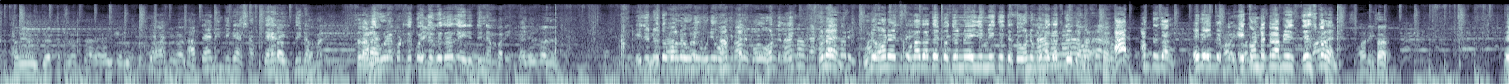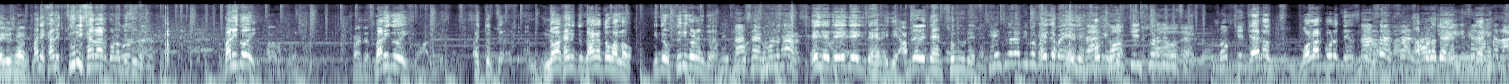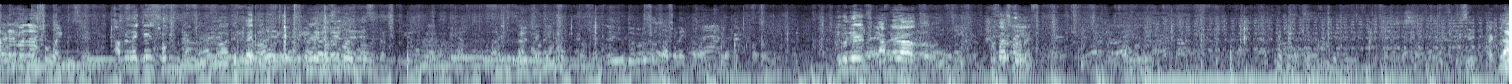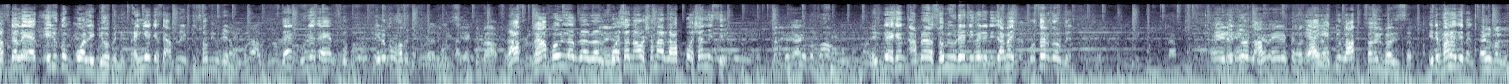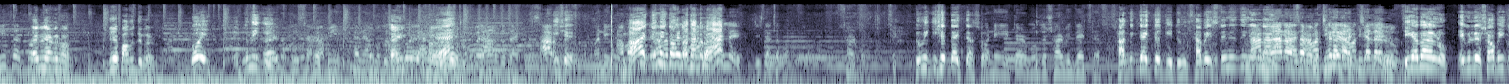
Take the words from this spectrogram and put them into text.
আপনি ইঞ্জিনিয়ার সাহেব দেখেন দুই নম্বরে। তাড়াহুড়া করতে কইতে কইতে এই দুই নম্বরে। এই জন্য তো বলে উনি উনি ওখানে খালি বড় ওখানে ওই- শোনেন উনি ওখানে মোনাজাতের জন্য এই জন্যই কইতেছে ওখানে মোনাজাত করে দেন হ্যাঁ আপনি যান। এই এই এই কন্ট্রাক্টর আপনি চেঞ্জ করেন। স্যার। এইগুলো শোন। মানে খালি চুরি ছাড়া আর কোনো কিছু না বাড়ি কই? বাড়ি কই? ওই তো নোয়াখালী তো জায়গা তো ভালো কিন্তু চুরি করেন কে? এই যে এই যে এই যে দেখেন এই যে আপনার এই দেখেন ছবি উঠে নেন। এই যে ভাই, এই যে ছবি সব চেঞ্জ করে দিব স্যার সব চেঞ্জ কেন? বলার পরে চেঞ্জ না স্যার স্যার আপনারা দেখেন দেখেন। রাতের বেলা আপনারা একটু ছবি উঠান। এগুলি আপনারা প্রচার করবেন। ডালে এরকম কোয়ালিটি হবে না ভেঙে গেছে আপনি একটু ছবি উঠে নেন দেন ঘুরে দেখেন ছবি এরকম হবে না রাফ। রাপ হইল পয়সা নেওয়ার সময় রাপ পয়সা নিছে এই দেখেন আপনারা ছবি উঠে নেবেন এটি জানাই প্রচার করবেন একটু লাভ এটা ফালাই দেবেন। দিয়ে পাথর দিয়ে করেন কই? তুমি কি? হ্যাঁ? তুমি হ্যাঁ? তুমি কিসের দায়িত্ব আছো মানে এটার মধ্যে সার্বিক দায়িত্ব আছে? সার্বিক দায়িত্ব কি? তুমি সাবে স্টেনিস দিন না না না স্যার আমার ঠিকাদার ঠিকাদার ঠিকাদারের লোক। এগুলো সব ই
